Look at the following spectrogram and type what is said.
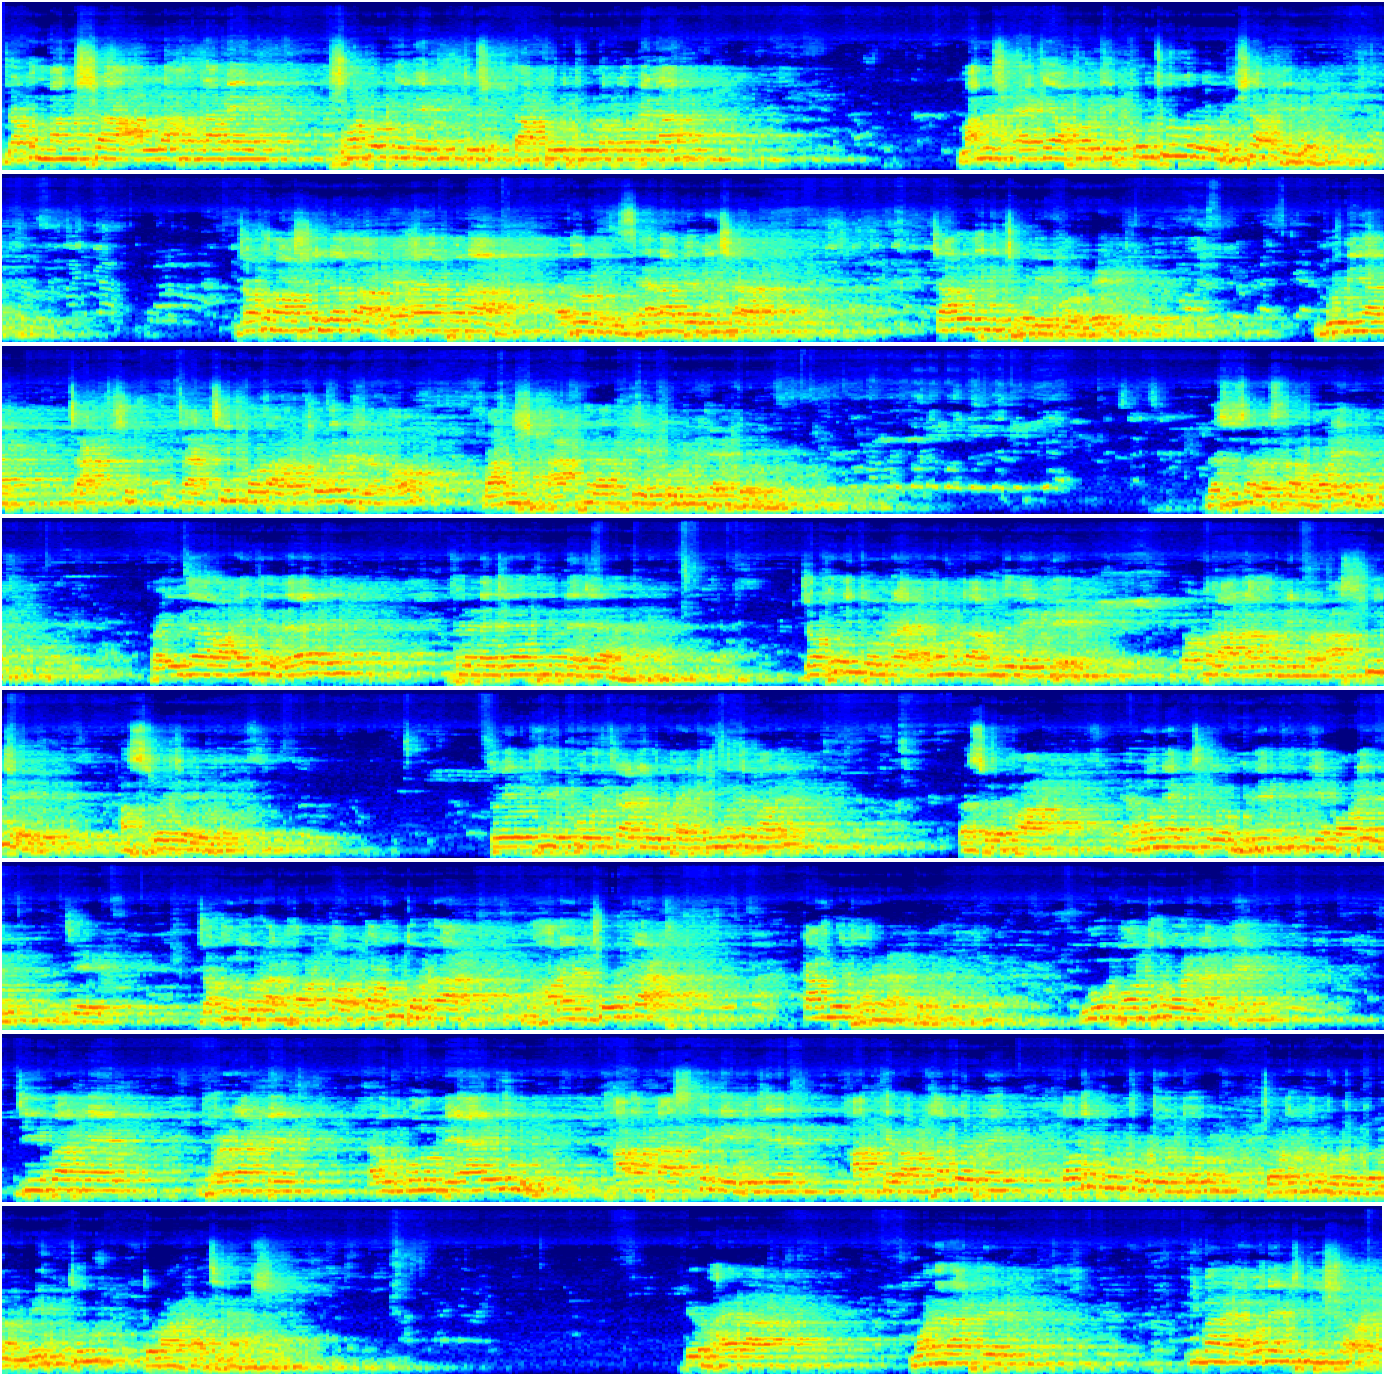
যখন মানুষরা আল্লাহ নামে শপথ দিবে কিন্তু তা পরিপূর্ণ করবে না, মানুষ একে অপরকে প্রচুর অভিশাপ দিবে। যখন অশ্লীলতা বেহায়াপনা এবং জেনা বেবিচার চারদিকে ছড়িয়ে পড়বে দুনিয়ার চাকচি- চাকচিক্যতা অর্জনের জন্য মানুষ আখেরাতকে পরিত্যাগ করবে রসুসাল্লাহ বলেন فإذا رأيت ذلك فالنجاة النجاة যখনই তোমরা এমনটা হতে দেখবে তখন আল্লাহর নিকট আশ্রয় চাইবে আশ্রয় চাইবে তো এর থেকে পরিত্রাণের উপায় কি হতে পারে? রসুল পাক এমন একটি অভিব্যক্তি দিয়ে বলেন যে, যখন তোমরা ঘর, তখন তোমরা ঘরের চৌকাঠ কামড়ে ধরে রাখবে, মুখ বন্ধ করে রাখবে, জিহ্বাকে ধরে রাখবে এবং কোনো বেআইনি খারাপ কাজ থেকে নিজের হাতকে রক্ষা করবে, ততক্ষণ পর্যন্ত, যতক্ষণ পর্যন্ত না মৃত্যু তোমার কাছে আসে। প্রিয় ভাইরা মনে রাখবেন ইমান এমন একটি বিষয়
